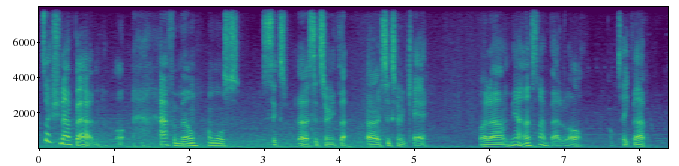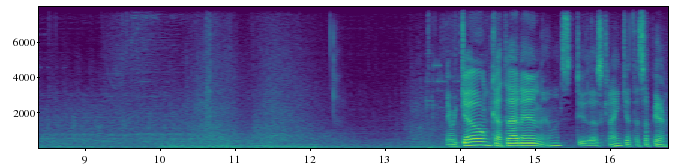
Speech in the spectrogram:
it's actually not bad. Well, half a mil, almost six uh, six hundred uh, six hundred k. But um, yeah, that's not bad at all. I'll take that. There we go. Got that in. Let's do this. Can I get this up here?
